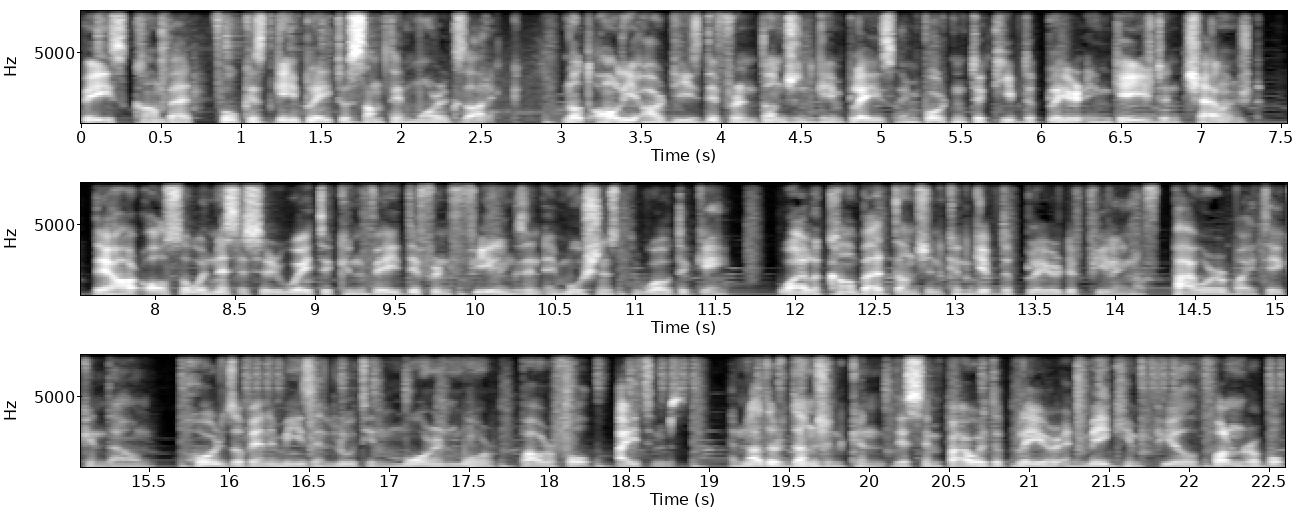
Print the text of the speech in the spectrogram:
base combat focused gameplay to something more exotic. Not only are these different dungeon gameplays important to keep the player engaged and challenged, they are also a necessary way to convey different feelings and emotions throughout the game. While a combat dungeon can give the player the feeling of power by taking down hordes of enemies and looting more and more powerful items, another dungeon can disempower the player and make him feel vulnerable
